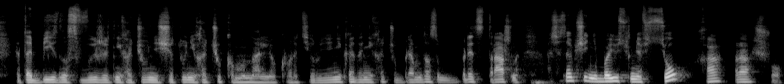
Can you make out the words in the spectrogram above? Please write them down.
– это бизнес, выжить, не хочу в нищету, не хочу коммунальную квартиру, я никогда не хочу, прям даже, блядь, страшно. А сейчас я вообще не боюсь, у меня все хорошо.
